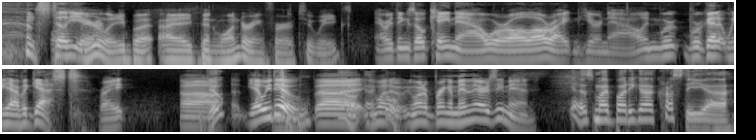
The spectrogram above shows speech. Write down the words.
I'm still Well, here. Clearly, but I've been wondering for two weeks. Everything's okay now. We're all all right in here now, and we're we're good. We have a guest, right? Uh, We Yeah, we do. Uh, Oh, okay, you want to cool. you want to bring him in there, Z Man? Yeah, this is my buddy uh, Krusty. Uh,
